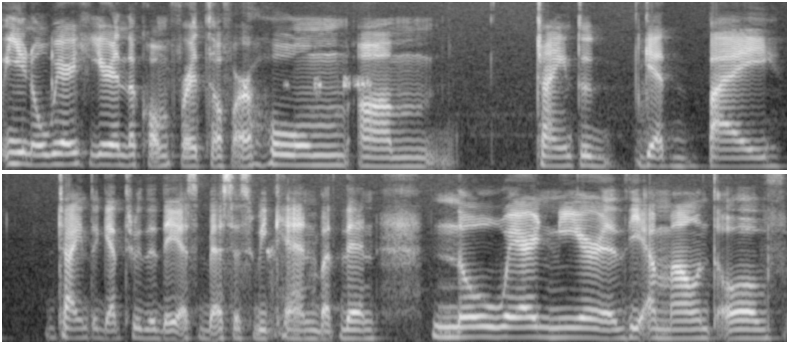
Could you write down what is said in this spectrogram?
you know we're here in the comforts of our home um trying to get by trying to get through the day as best as we can but then nowhere near the amount of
